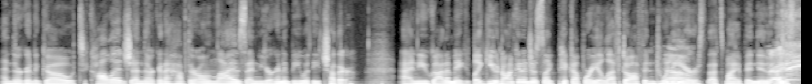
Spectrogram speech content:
and they're going to go to college and they're going to have their own lives and you're going to be with each other. And you got to make, like, you're not going to just like pick up where you left off in 20 No. years. That's my opinion, at least.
